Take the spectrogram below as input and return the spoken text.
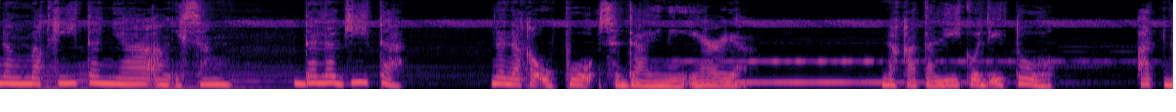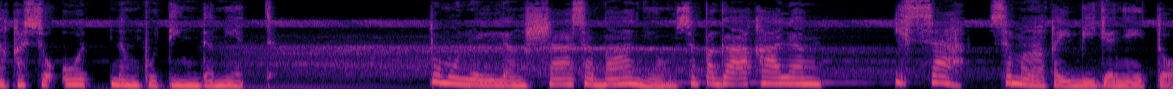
nang makita niya ang isang dalagita na nakaupo sa dining area. Nakatalikod ito at nakasuot ng puting damit. Tumuloy lang siya sa banyo sa pag-aakalang isa sa mga kaibigan niya ito.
